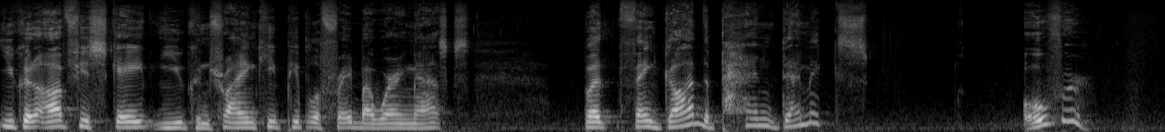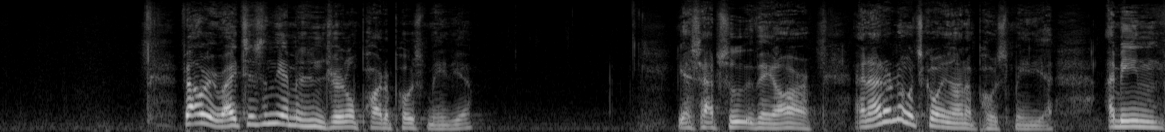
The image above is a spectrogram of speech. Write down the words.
you can obfuscate, you can try and keep people afraid by wearing masks. But thank God the pandemic's over. Valerie writes, isn't the Edmonton Journal part of Postmedia? Yes, absolutely they are. And I don't know what's going on at Postmedia. I mean,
